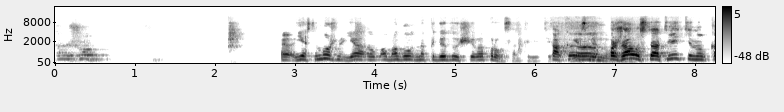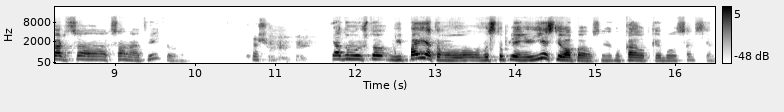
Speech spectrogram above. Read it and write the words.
Хорошо. Э, если можно, я могу на предыдущий вопрос ответить. Так, э, пожалуйста, ответьте. Ну, кажется, Оксана ответила. Хорошо. Я думаю, что и по этому выступлению есть ли вопросы? Ну, короткое было совсем.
